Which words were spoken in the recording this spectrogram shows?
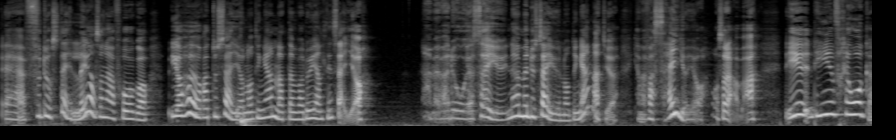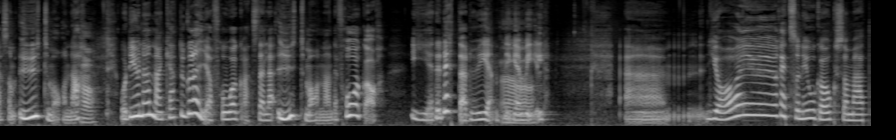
Eh, För då ställer jag sådana här frågor. Jag hör att du säger någonting annat än vad du egentligen säger. Nej men vadå, jag säger ju, nej men du säger ju någonting annat ju. Ja men vad säger jag? Och sådär va. Det är det är en fråga som utmanar. Ja. Och det är ju en annan kategori av frågor, att ställa utmanande frågor. Är det detta du egentligen Ja. vill? Ehm, Jag är ju rätt så noga också med att,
